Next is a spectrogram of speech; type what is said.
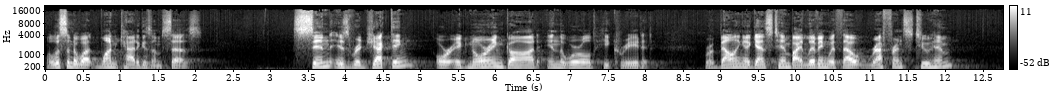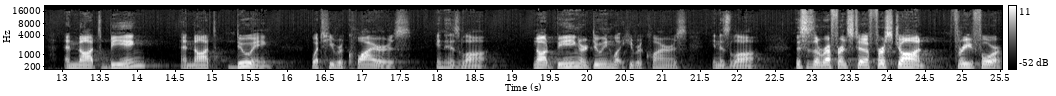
Well, listen to what one catechism says Sin is rejecting or ignoring God in the world he created, rebelling against him by living without reference to him, and not being and not doing what he requires in his law not being or doing what he requires in his law. This is a reference to 1 John 3 4,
